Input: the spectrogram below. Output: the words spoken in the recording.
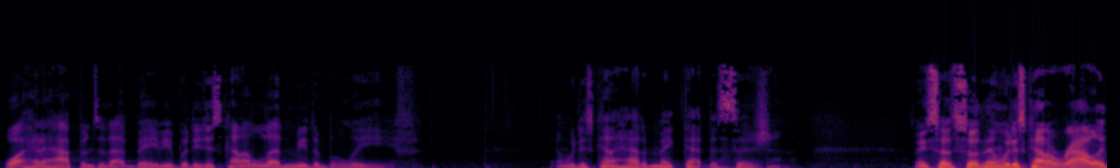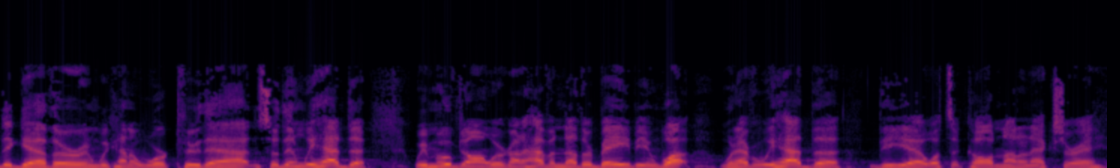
what had happened to that baby, but he just kind of led me to believe, and we just kind of had to make that decision. And he said, so then we just kind of rallied together and we kind of worked through that. And so then we had to, we moved on. We were going to have another baby. And what, whenever we had the, the, uh, what's it called? Not an x-ray.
